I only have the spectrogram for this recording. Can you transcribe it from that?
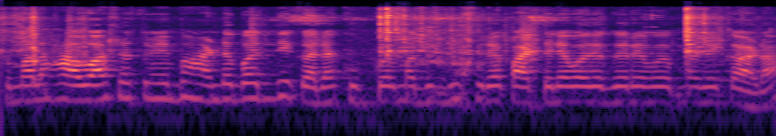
तुम्हाला हवा असलं तुम्ही भांडं बदली करा. कुकरमध्ये दुसऱ्या पातेल्या वगैरे मध्ये काढा.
